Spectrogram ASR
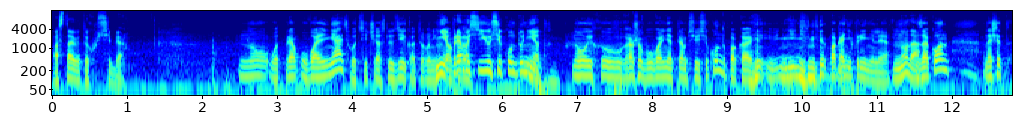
оставят их у себя? Ну, вот прям увольнять вот сейчас людей, которые у них... Нет, там прямо раз- сию секунду нет. Ну, их э, хорошо бы увольнять прямо сию секунду, пока не, не- не- пока не приняли Ну да. закон. Значит,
